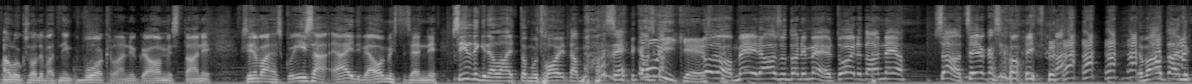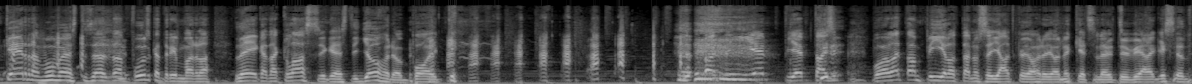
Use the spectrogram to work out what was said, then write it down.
aluksi olivat niinku vuokralla nykyään omistaa, niin siinä vaiheessa, kun isä ja äiti vielä omisti sen, niin siltikin ne laittoi mut hoitamaan sen. Koska, Oikeesti? No joo, meidän asunto, niin me hoidetaan ne ja Sä oot se, joka se hoitaa. ja mä otan nyt kerran mun mielestä sieltä puskatrimmarilla leikata klassisesti johdon poikki. Jep, jep. Tai sit, voi olla, että on piilottanut sen jatkojohdon jonnekin, että se löytyy vieläkin sieltä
